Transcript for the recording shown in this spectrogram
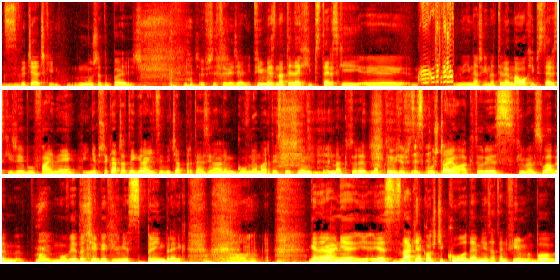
Z wycieczki, muszę to powiedzieć, żeby wszyscy wiedzieli. Film jest na tyle hipsterski, yy, inaczej, na tyle mało hipsterski, żeby był fajny i nie przekracza tej granicy bycia pretensjonalnym gównem artystycznym, na, które, na którym się wszyscy spuszczają, a który jest filmem słabym. Yy, Mówię do ciebie, film jest Spring Break. Generalnie jest znak jakości Q ode mnie za ten film, bo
